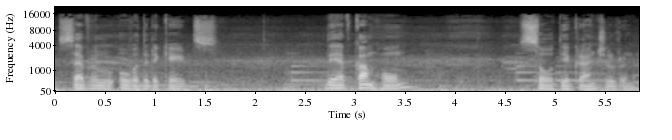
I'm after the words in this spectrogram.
several over the decades. They have come home, so their grandchildren.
